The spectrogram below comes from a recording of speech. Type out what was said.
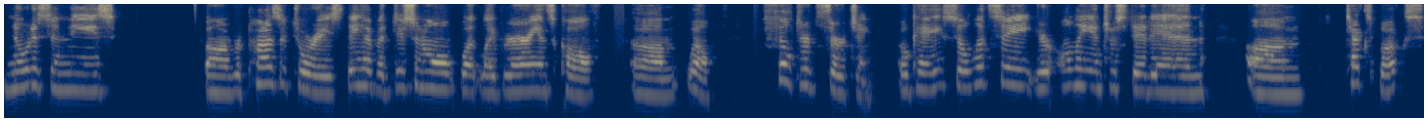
notice in these uh, repositories, they have additional what librarians call, um, well, filtered searching. Okay, so let's say you're only interested in um, textbooks.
